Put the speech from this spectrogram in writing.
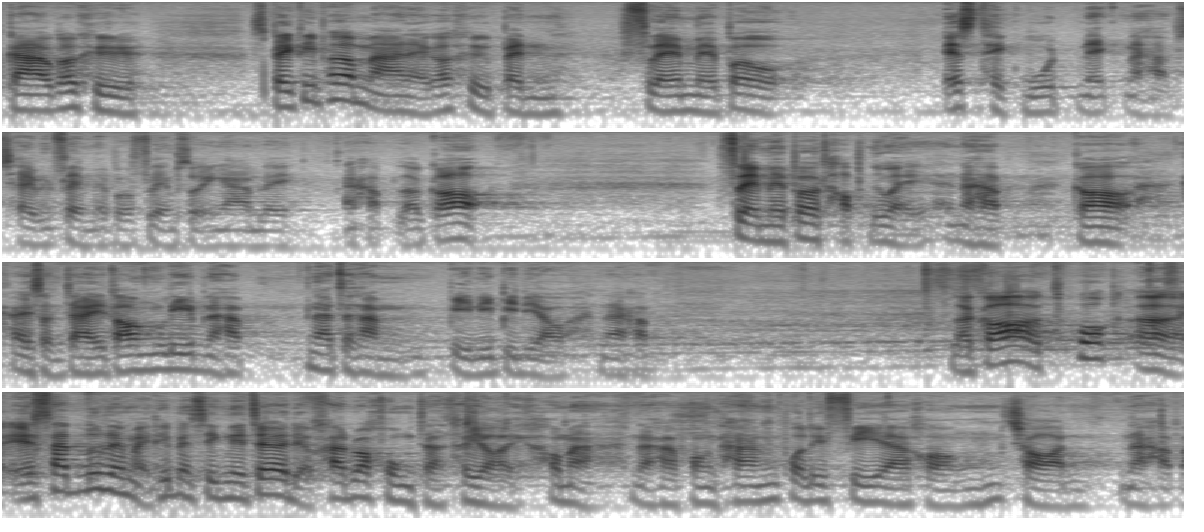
2019 ก็คือ สเปคที่เพิ่มมาเนี่ยก็คือเป็น Flame Maple S Tech Wood Neck นะครับ ใช้เป็น Flame Maple Flame สวยงามเลยนะครับ แล้วก็ Flame Maple Top ด้วยนะครับ ก็ใครสนใจต้องรีบนะครับ น่าจะทำปีนี้ปีเดียวนะครับ แล้วก็พวกเอซัดรุ่นใหม่ที่เป็นซิกเนเจอร์เดี๋ยวคาดว่าคงจะทยอยเข้ามานะครับ ของทั้งโพลิเฟียของชอนนะครับ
